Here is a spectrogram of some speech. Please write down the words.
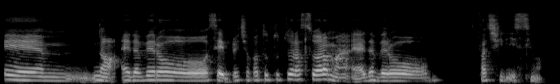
Ehm, no, è davvero semplice. Ho fatto tutto da sola, ma è davvero facilissimo.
